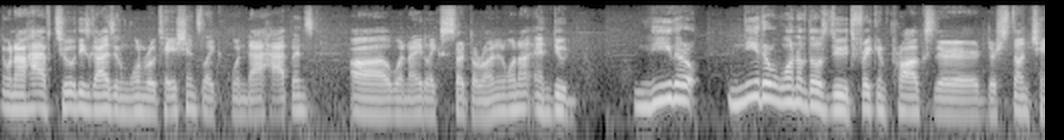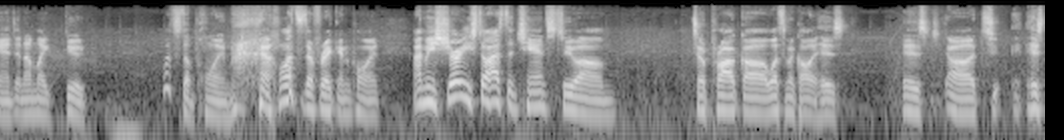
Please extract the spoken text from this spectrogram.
when I have two of these guys in one rotations, like when that happens, uh, when I like start the run and whatnot, and dude, neither neither one of those dudes freaking procs their their stun chance, and I'm like, dude, what's the point, bro? what's the freaking point? I mean, sure, he still has the chance to um to proc uh what's gonna call it his his uh to his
